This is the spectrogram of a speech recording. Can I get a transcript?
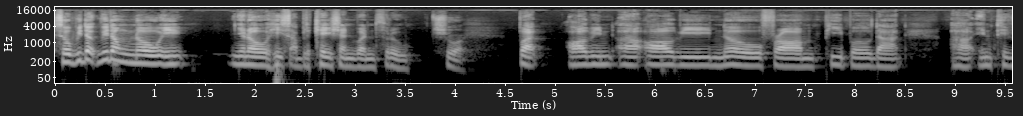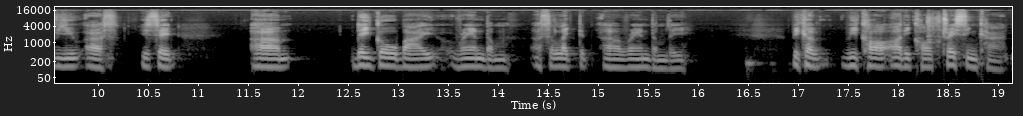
so we don't we don't know i you know his application went through, sure. but all we uh, all we know from people that uh, interview us is that um, they go by random, uh, selected uh, randomly, because we call uh, they call tracing card,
